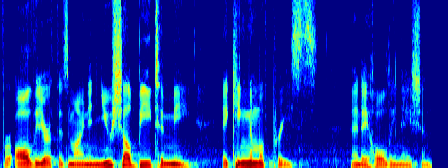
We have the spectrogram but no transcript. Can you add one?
For all the earth is mine, and you shall be to me a kingdom of priests and a holy nation.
